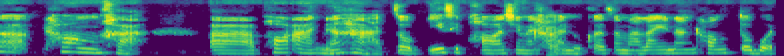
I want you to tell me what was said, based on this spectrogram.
ก็ท่องค่ะอ่าพออ่านเนื้อหาจบ 20 ข้อใช่ไหมครัคะบหนูก็จะมาไล่นั่งท่องตัวบท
